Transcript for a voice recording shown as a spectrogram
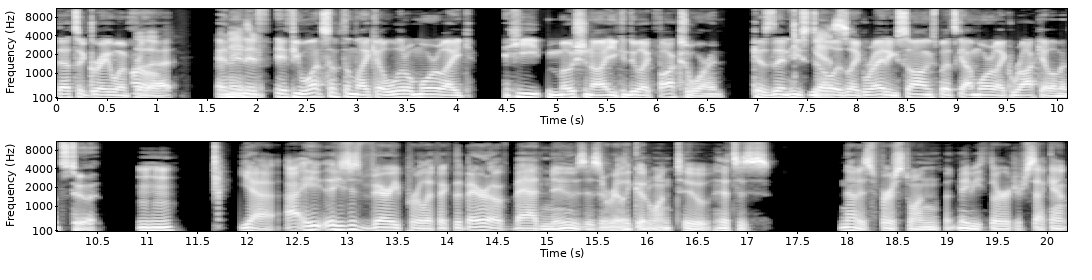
That's a great one for Oh, that. And then if if you want something like a little more like heat motion on it, you can do like Foxwarren because then he still Yes. is like writing songs, but it's got more like rock elements to it. hmm Yeah, I, he, he's just very prolific. The Bearer of Bad News is a really good one too. That's his, not his first one, but maybe third or second.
